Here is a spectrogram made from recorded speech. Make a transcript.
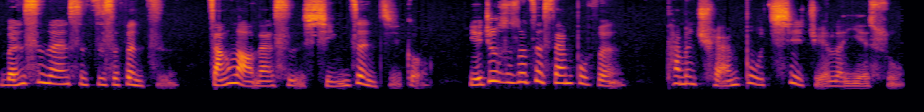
文士呢是知识分子，长老呢是行政机构。也就是说，这三部分他们全部弃绝了耶稣。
